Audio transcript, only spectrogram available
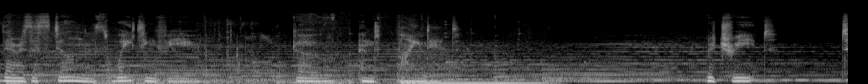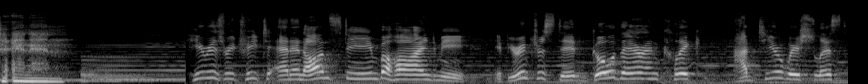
There is a stillness waiting for you. Go Retreat to Enen. Here is Retreat to Enen on Steam behind me. If you're interested, go there and click Add to your wish list.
